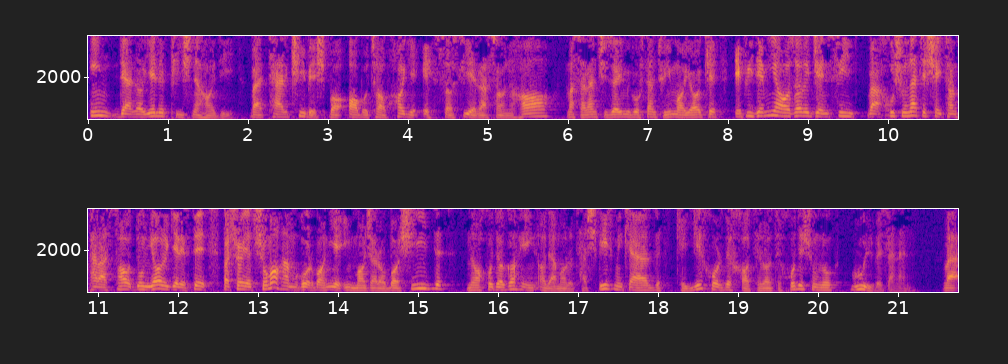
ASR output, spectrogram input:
این دلایل پیشنهادی و ترکیبش با آب و های احساسی رسانه ها مثلا چیزایی می‌گفتن توی این مایه ها که اپیدمی آزار جنسی و خشونت شیطان پرست ها دنیا رو گرفته و شاید شما هم قربانی این ماجرا باشید ناخداگاه این آدما رو تشویق می‌کرد که یه خورده خاطرات خودشون رو گول بزنن و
